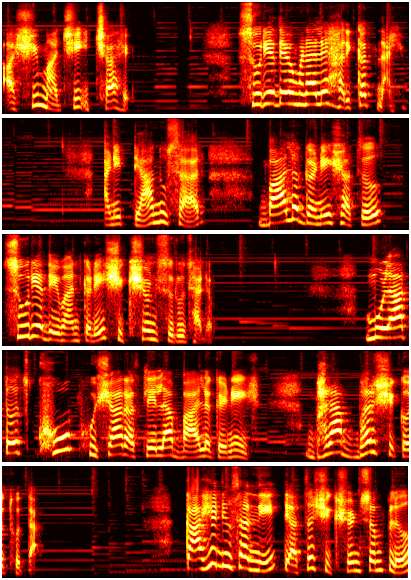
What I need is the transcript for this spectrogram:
अशी माझी इच्छा आहे. सूर्यदेव म्हणाले हरकत नाही. आणि त्यानुसार बाल गणेशाचं सूर्यदेवांकडे शिक्षण सुरू झालं. मुळातच खूप हुशार असलेला बाल गणेश भराभर शिकत होता. काही दिवसांनी त्याचं शिक्षण संपलं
